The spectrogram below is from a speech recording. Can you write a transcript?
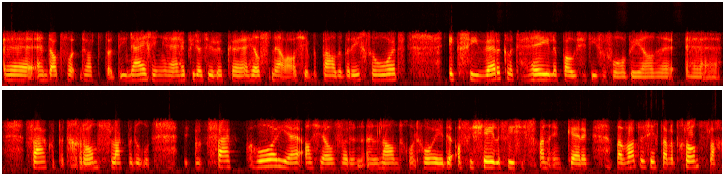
Eh, en dat, dat, die neiging eh, heb je natuurlijk eh, heel snel als je bepaalde berichten hoort. Ik zie werkelijk hele positieve voorbeelden. vaak op het grondvlak. Bedoel, vaak hoor je, als je over een, een land hoort, hoor je de officiële visie van een kerk. Maar wat er zich dan op, grondvlak,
